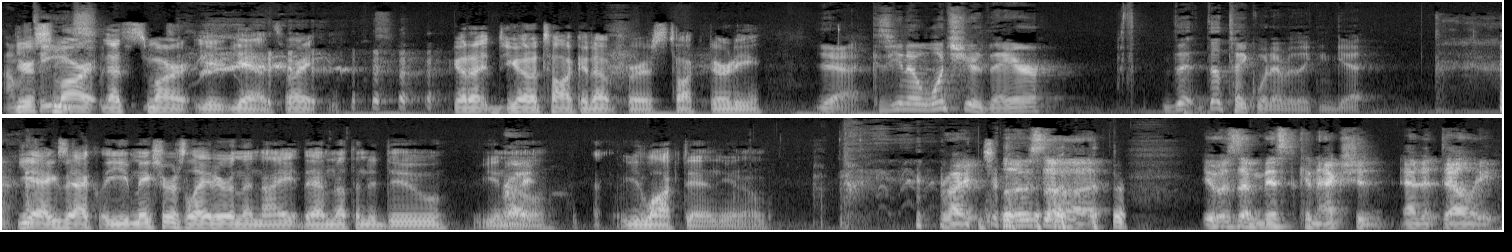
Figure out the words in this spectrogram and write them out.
I'm You're smart. That's smart. You, yeah, that's right. You gotta you gotta talk it up first. Talk dirty. Yeah, because you know, once you're there, they, they'll take whatever they can get. Yeah, exactly. You make sure it's later in the night. They have nothing to do. You know, Right. you're locked in. You know. right. It was a it was a missed connection at a deli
